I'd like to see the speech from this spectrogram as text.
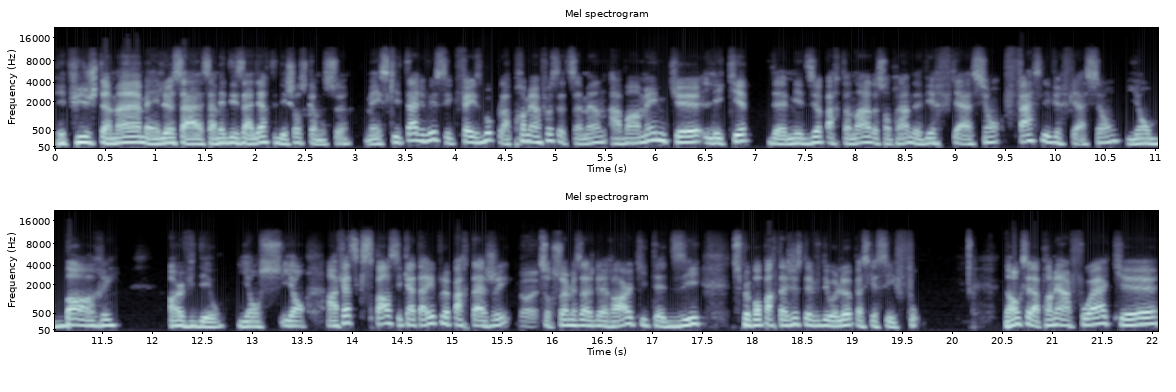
Et puis justement, ben là, ça, ça met des alertes et des choses comme ça. Mais ce qui est arrivé, c'est que Facebook, pour la première fois cette semaine, avant même que l'équipe de médias partenaires de son programme de vérification fasse les vérifications, ils ont barré un vidéo. Ils ont, ils ont- en fait, ce qui se passe, c'est quand tu arrives pour le partager, Ouais. tu reçois un message d'erreur qui te dit tu peux pas partager cette vidéo-là parce que c'est faux. Donc, c'est la première fois que.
